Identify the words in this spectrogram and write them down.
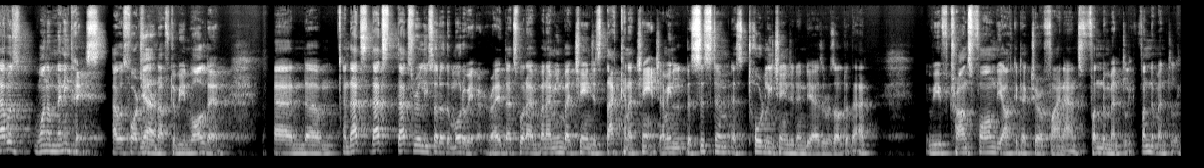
that was one of many things I was fortunate Yeah. enough to be involved in. And um, and that's that's that's really sort of the motivator, right? That's what I when I mean by change is that kind of change. I mean, the system has totally changed in India as a result of that. We've transformed the architecture of finance fundamentally. Fundamentally,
